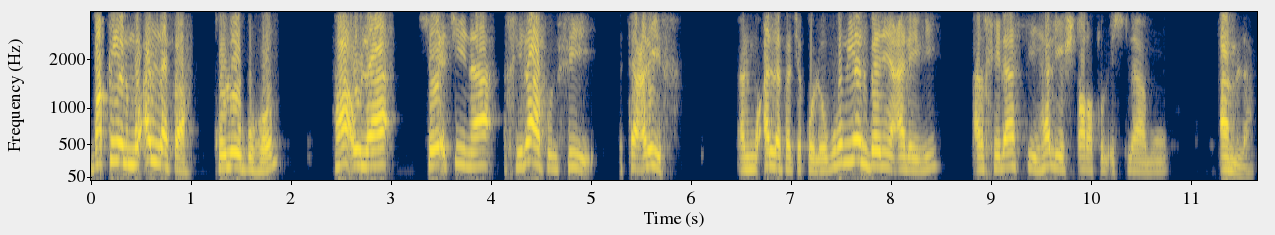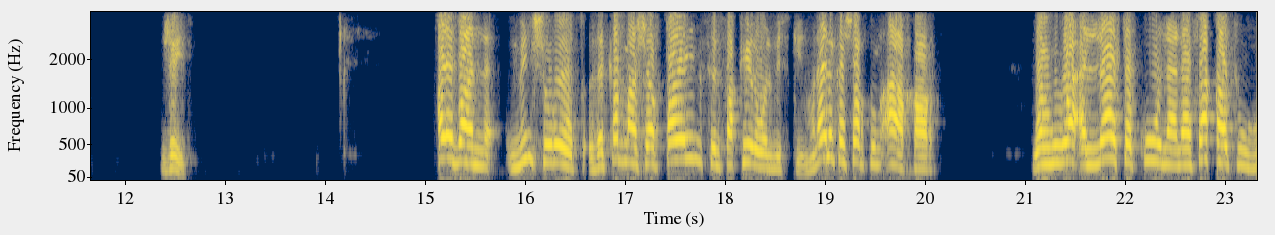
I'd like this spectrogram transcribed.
بقي المؤلفة قلوبهم. هؤلاء سيأتينا خلاف في تعريف المؤلفة قلوبهم. ينبني عليه الخلاف في هل يشترط الإسلام أم لا. جيد. أيضا من شروط ذكرنا شرطين في الفقير والمسكين. هنالك شرط آخر وهو أن لا تكون نفقته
